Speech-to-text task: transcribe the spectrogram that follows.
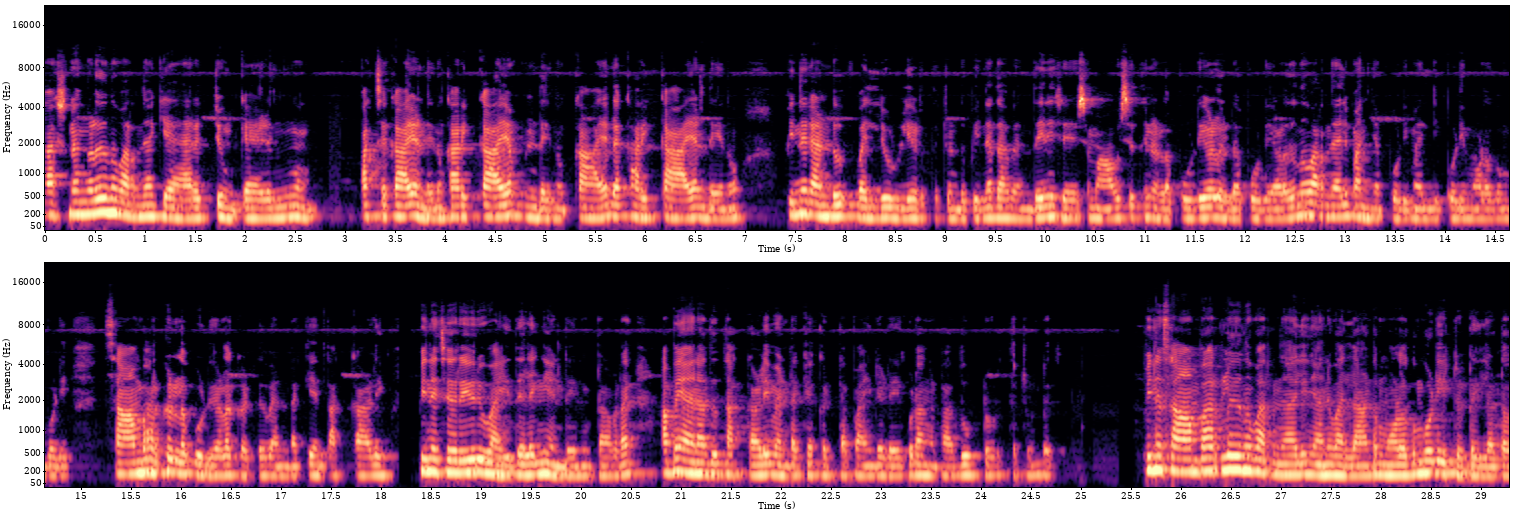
കഷ്ണങ്ങൾ എന്ന് പറഞ്ഞാൽ ക്യാരറ്റും കിഴങ്ങും പച്ചക്കായ ഉണ്ടായിരുന്നു. കറിക്കായ ഉണ്ടായിരുന്നു. കായല്ല കറിക്കായ ഉണ്ടായിരുന്നു. പിന്നെ രണ്ട് വലിയ ഉള്ളി എടുത്തിട്ടുണ്ട്. പിന്നെ അത് വെന്തതിന് ശേഷം ആവശ്യത്തിനുള്ള പൊടികളിടുക പൊടികൾ എന്ന് പറഞ്ഞാൽ മഞ്ഞൾപ്പൊടി മല്ലിപ്പൊടി മുളകും പൊടി സാമ്പാർക്കുള്ള പൊടികളൊക്കെ ഇട്ട് വെണ്ടയ്ക്കയും തക്കാളിയും. പിന്നെ ചെറിയൊരു വൈതലങ്ങ ഉണ്ടായിരുന്നു കേട്ടോ അവിടെ. അപ്പോൾ ഞാനത് തക്കാളി വെണ്ടയ്ക്കൊക്കെ ഇട്ടപ്പോൾ അതിന്റെ ഇടയിൽ കൂടെ അങ്ങോട്ട് അതും ഇട്ട് കൊടുത്തിട്ടുണ്ട്. പിന്നെ സാമ്പാറിൽ എന്ന് പറഞ്ഞാൽ ഞാൻ വല്ലാണ്ട് മുളകും പൊടി ഇട്ടിട്ടില്ല കേട്ടോ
